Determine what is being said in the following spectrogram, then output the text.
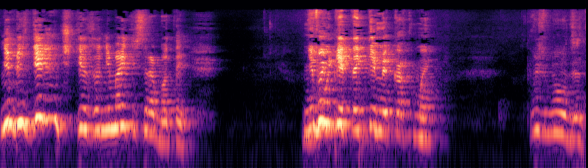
Не бездельничайте, занимайтесь работой. Не будьте такими, как мы. Пусть будет.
